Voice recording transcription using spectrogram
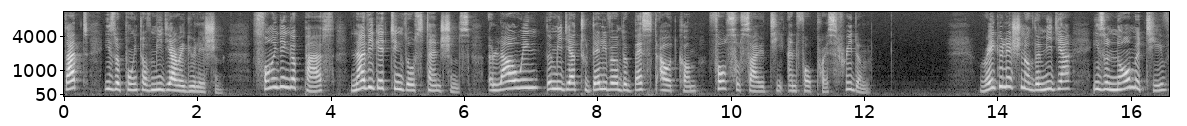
That is the point of media regulation finding a path, navigating those tensions, allowing the media to deliver the best outcome for society and for press freedom. Regulation of the media is a normative,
